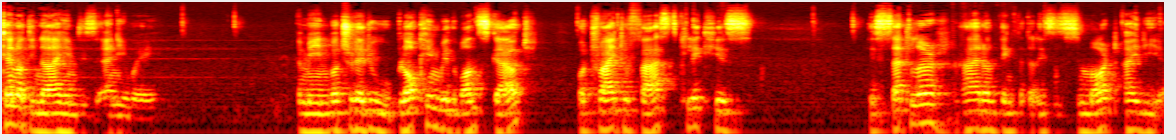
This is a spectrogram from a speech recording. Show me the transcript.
Cannot deny him this anyway. I mean, what should I do? Block him with one scout? Or try to fast click his his settler? I don't think that that is a smart idea.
